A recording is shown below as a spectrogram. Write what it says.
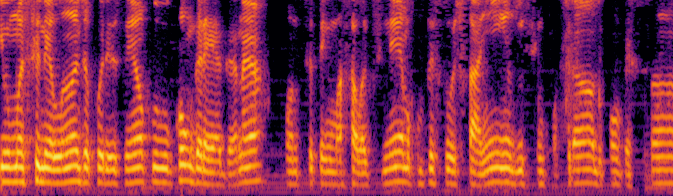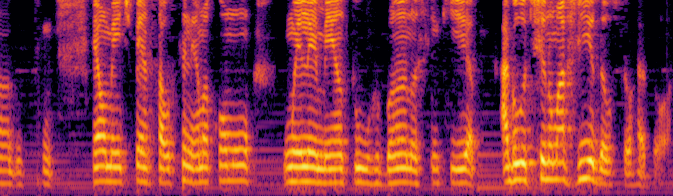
que uma Cinelândia, por exemplo, congrega, né? Quando você tem uma sala de cinema com pessoas saindo e se encontrando, conversando, assim, realmente pensar o cinema como um elemento urbano assim que aglutina uma vida ao seu redor,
